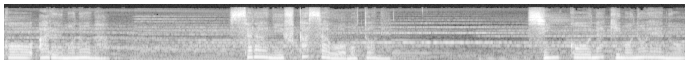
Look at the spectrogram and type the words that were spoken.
仰ある者はさらに深さを求め信仰なき者への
